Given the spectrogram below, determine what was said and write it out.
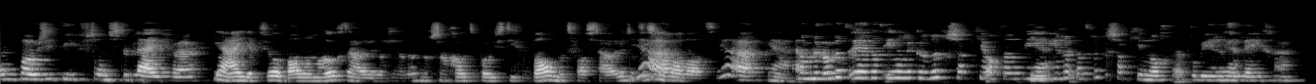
om positief soms te blijven. Ja, je hebt veel ballen omhoog te houden. En als je dan ook nog zo'n grote positieve bal moet vasthouden, dat is Ja. nogal wat. Ja, Ja. en dan moet ik ook dat, eh, dat innerlijke rugzakje of dat, die, Ja. die dat rugzakje nog eh, proberen te legen.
